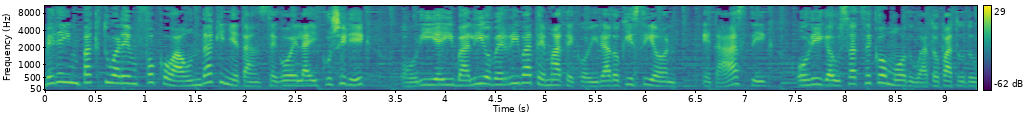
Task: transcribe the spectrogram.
bere inpaktuaren fokoa ondakinetan zegoela ikusirik, horiei balio berri bat emateko iradokizion, eta aztik hori gauzatzeko modua topatu du.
